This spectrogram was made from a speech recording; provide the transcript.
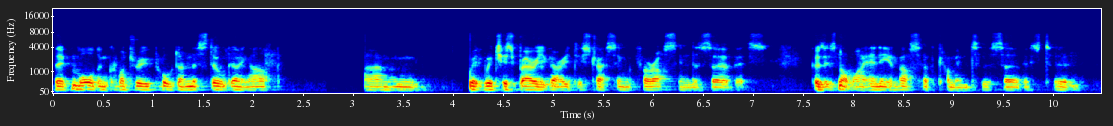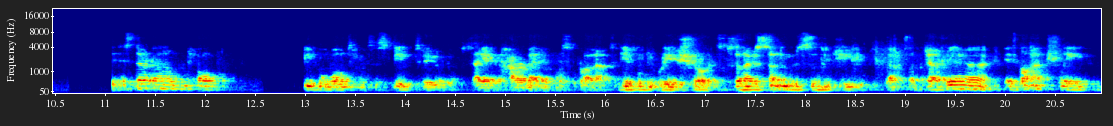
they've more than quadrupled and they're still going up, um, which is very, very distressing for us in the service because it's not why any of us have come into the service to. Is there an element of people wanting to speak to, say, a paramedic or something like that, to give them the reassurance? Because I know something with some GP, that's like, yeah. it's not actually,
